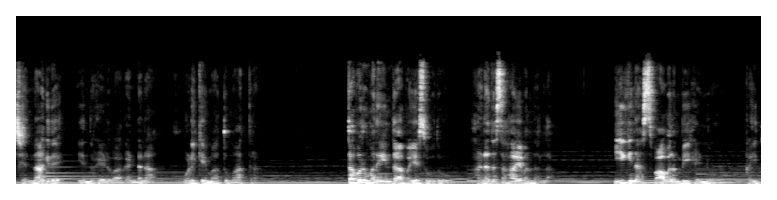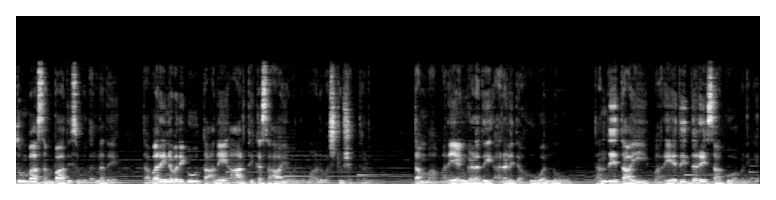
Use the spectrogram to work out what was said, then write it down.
ಚೆನ್ನಾಗಿದೆ ಎಂದು ಹೇಳುವ ಗಂಡನ ಹೊಗಳಿಕೆ ಮಾತು ಮಾತ್ರ. ತವರು ಮನೆಯಿಂದ ಬಯಸುವುದು ಹಣದ ಸಹಾಯವನ್ನಲ್ಲ. ಈಗಿನ ಸ್ವಾವಲಂಬಿ ಹೆಣ್ಣು ಕೈತುಂಬಾ ಸಂಪಾದಿಸುವುದಲ್ಲದೆ ತವರಿನವರಿಗೂ ತಾನೇ ಆರ್ಥಿಕ ಸಹಾಯವನ್ನು ಮಾಡುವಷ್ಟು ಶಕ್ತಳು. ತಮ್ಮ ಮನೆಯಂಗಳದಿ ಅರಳಿದ ಹೂವನ್ನು ತಂದೆ ತಾಯಿ ಮರೆಯದಿದ್ದರೆ ಸಾಕು ಅವಳಿಗೆ.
